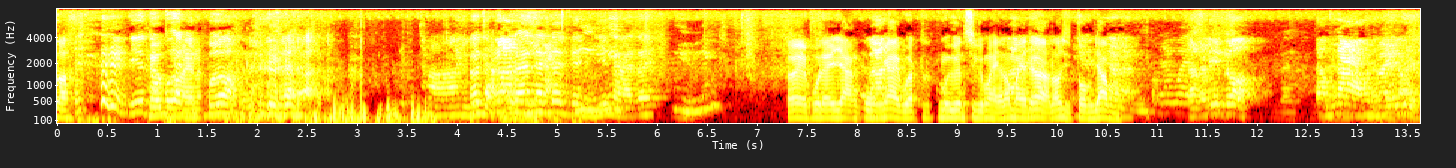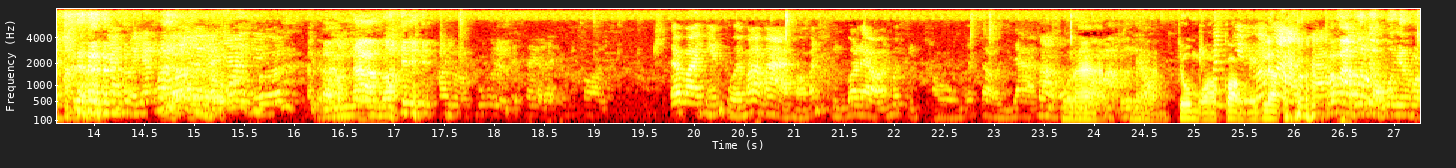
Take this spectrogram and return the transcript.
ต่อนี่ตัวเบื่อเบื่อชายแล้วจากนั้นเล่นเล่นเล่นอย่างนี้นะเลยเฮ้ยผู้ใดย่างกุ้งง่ายเบิดมืออื่นซื้อมาให้เราไหมเด้อเราสิต้มยตากระดิ่งก็ตำหน้ามันไว้ลูกยังไปยังมาเอเลอยย่างเบิร์ดตำหน้ามันไว้เอาหนวดพูดเลยใส่อะไรก่อนแต่ว่าเห็นถวยมามาถอมันกินบ่แล้วมันบ่กินเขาเมื่อเช้าอีดาำหน้าหน้าจมออกกล้องอีกแล้วมามาเบิดแล้วเบิ่งเห็นบ่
